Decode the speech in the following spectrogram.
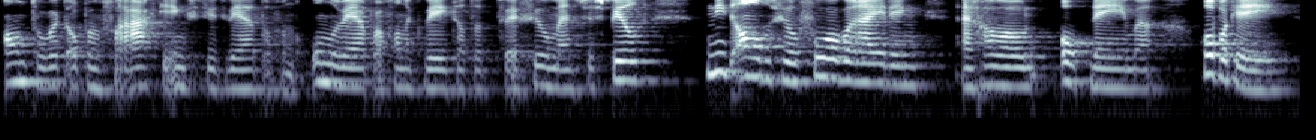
Antwoord op een vraag die ingestuurd werd of een onderwerp waarvan ik weet dat het bij veel mensen speelt. Niet al te veel voorbereiding en gewoon opnemen. Hoppakee.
